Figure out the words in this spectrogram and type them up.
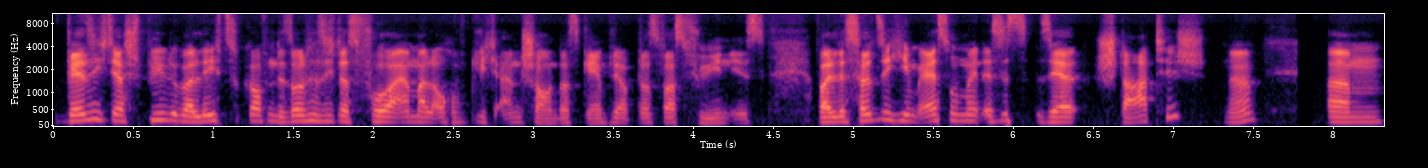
wer sich das Spiel überlegt zu kaufen, der sollte sich das vorher einmal auch wirklich anschauen, das Gameplay, ob das was für ihn ist. Weil es hört sich im ersten Moment, es ist sehr statisch, ne? Ähm,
